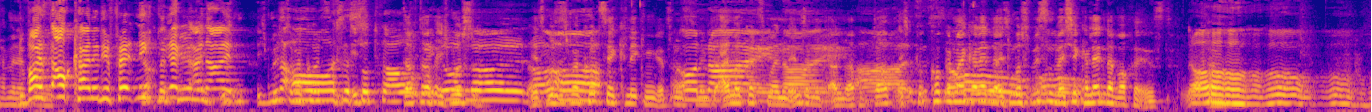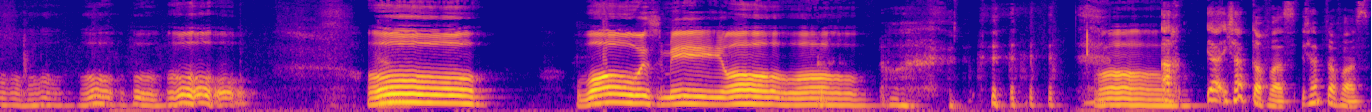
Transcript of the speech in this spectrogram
Haben wir denn du weißt auch keine, dir fällt nicht doch, direkt eine ein. Ich, ich müsste Na, mal kurz, oh, es ist ich, so traurig. Doch, doch, ich oh, muss, nein, jetzt oh, muss ich mal oh. kurz hier klicken. Jetzt muss oh, ich nein, einmal kurz mein nein, Internet anmachen. Ah, doch, ich gucke so, meinen Kalender. Ich muss wissen, welche Kalenderwoche ist. Oh, oh, oh, oh, oh, oh, oh. oh. wow, is me, oh, wow. Oh. oh. Ach, ja, ich hab doch was. Ich hab doch was.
